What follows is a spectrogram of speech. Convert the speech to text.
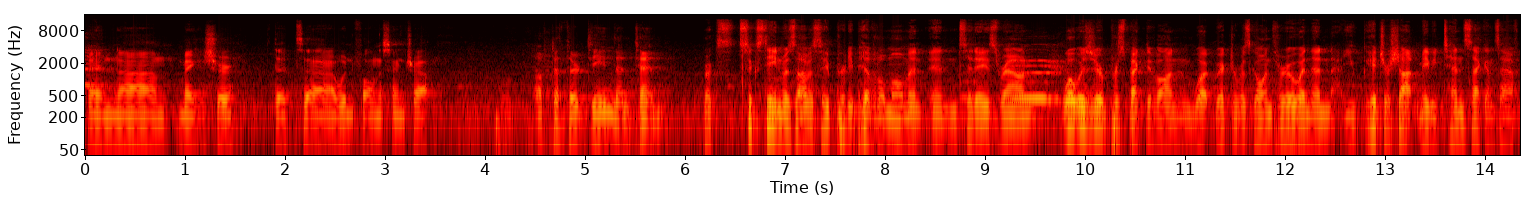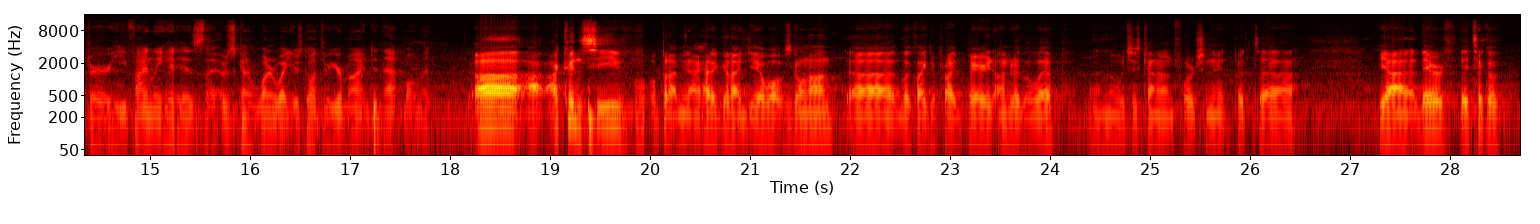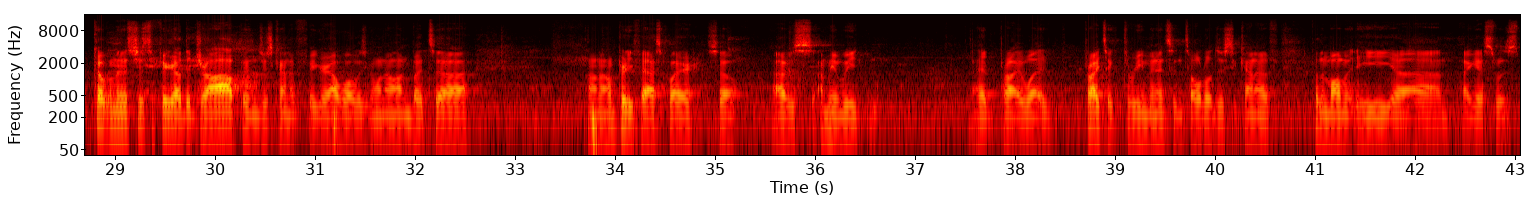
and um, making sure that uh, I wouldn't fall in the same trap. Up to 13, then 10. Brooks, 16 was obviously a pretty pivotal moment in today's round. What was your perspective on what Viktor was going through? And then you hit your shot maybe 10 seconds after he finally hit his. I was kind of wondering what was going through your mind in that moment. Uh, I, I couldn't see, but I mean, I had a good idea what was going on. Uh, it looked like it probably buried under the lip, uh, which is kind of unfortunate. But uh, yeah, they were they took a couple minutes just to figure out the drop and just kind of figure out what was going on. But uh, I don't know, I'm a pretty fast player, so I was. I mean, we I had probably what probably took three minutes in total just to kind of from the moment he uh, I guess was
